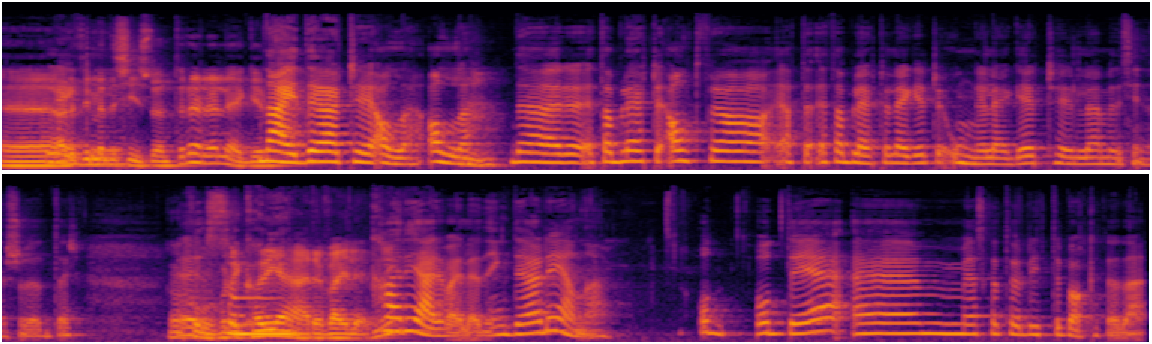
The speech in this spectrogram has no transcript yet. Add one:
eh, Er det til medisinstudenter eller leger? Nei, det er til alle. alle. Det er etablert, alt fra etablerte leger til unge leger til medisinstudenter. Kan kommer eh, som- karriereveiledning. Karriereveiledning, det er det ene. Og, og det eh, Jeg skal ta litt tilbake til det.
